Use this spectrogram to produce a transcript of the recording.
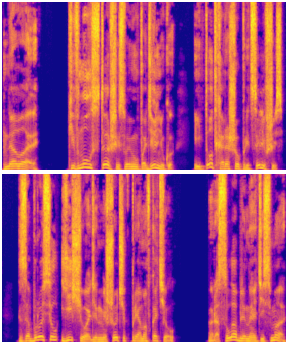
«Давай!» Кивнул старший своему подельнику, и тот, хорошо прицелившись, забросил еще один мешочек прямо в котел. Расслабленная тесьма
